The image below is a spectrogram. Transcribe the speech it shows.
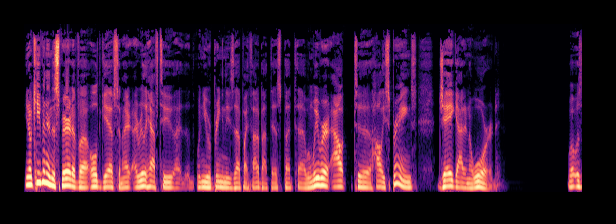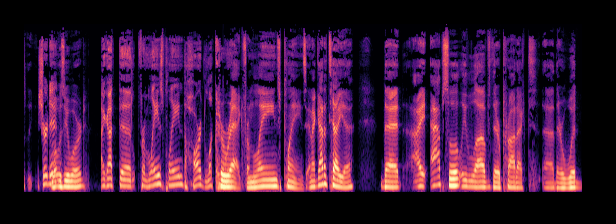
you know keeping in the spirit of uh, old gifts and I, I really have to uh, when you were bringing these up i thought about this but uh, when we were out to holly springs jay got an award what was Sure did. what was the award? I got the from Lane's Plane the hard luck. Award. Correct from Lane's Planes, and I got to tell you that I absolutely love their product, uh, their wood,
